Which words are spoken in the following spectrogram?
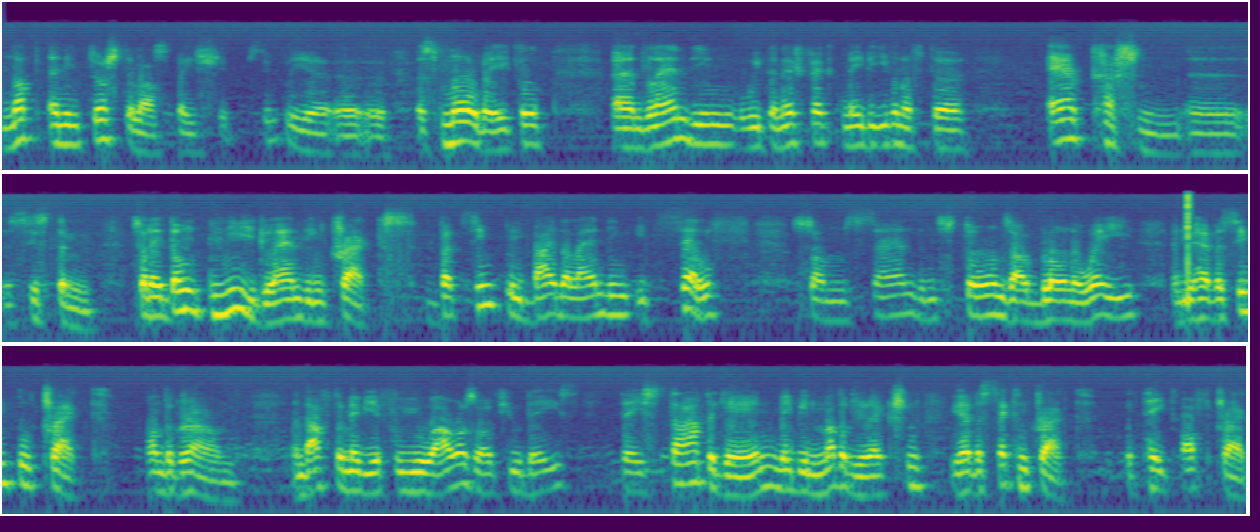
not an interstellar spaceship, simply a, a, a small vehicle, and landing with an effect maybe even of the air cushion uh, system. So they don't need landing tracks, but simply by the landing itself, some sand and stones are blown away, and you have a simple track on the ground. And after maybe a few hours or a few days, they start again, maybe in another direction, you have a second track, the take-off track.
